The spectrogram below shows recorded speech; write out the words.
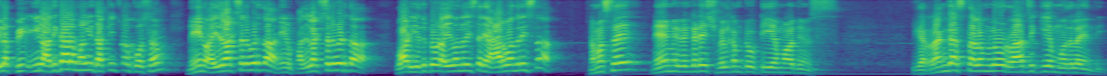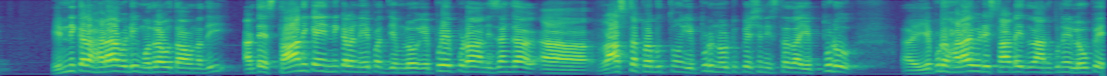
వీళ్ళ వీళ్ళ అధికారం మళ్ళీ దక్కించడం కోసం నేను ఐదు లక్షలు పెడతా నేను పది లక్షలు పెడతా. వాడు ఎదుటోడు ఐదు వందలు ఇస్తా నేను ఆరు వందలు ఇస్తా. నమస్తే నేను మీ Venkatesh welcome to TMR news. ఇక రంగస్థలంలో రాజకీయం మొదలైంది. ఎన్నికల హడావిడి మొదలవుతా ఉన్నది. అంటే స్థానిక ఎన్నికల నేపథ్యంలో ఎప్పుడెప్పుడా నిజంగా రాష్ట్ర ప్రభుత్వం ఎప్పుడు నోటిఫికేషన్ ఇస్తుందా ఎప్పుడు ఎప్పుడు హడావిడి స్టార్ట్ అవుతుందా అనుకునే లోపే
